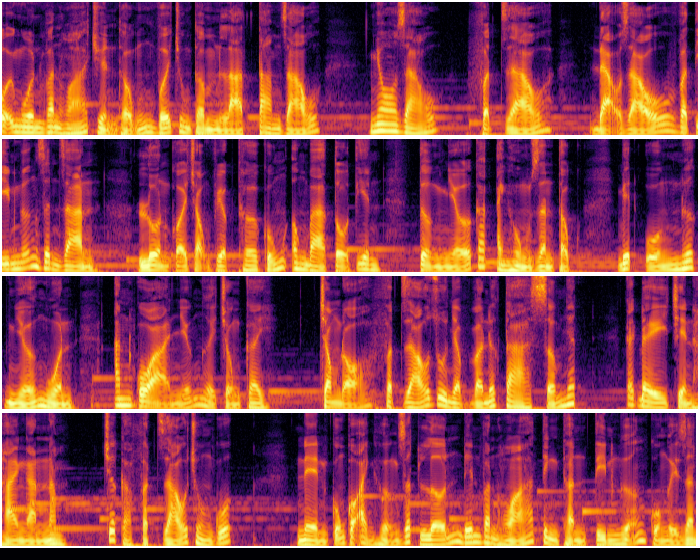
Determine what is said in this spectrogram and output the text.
Cội nguồn văn hóa truyền thống với trung tâm là Tam giáo, Nho giáo, Phật giáo, Đạo giáo và tín ngưỡng dân gian luôn coi trọng việc thờ cúng ông bà tổ tiên, tưởng nhớ các anh hùng dân tộc, biết uống nước nhớ nguồn, ăn quả nhớ người trồng cây. Trong đó, Phật giáo du nhập vào nước ta sớm nhất, cách đây trên 2.000 năm, trước cả Phật giáo Trung Quốc nên cũng có ảnh hưởng rất lớn đến văn hóa tinh thần tín ngưỡng của người dân.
